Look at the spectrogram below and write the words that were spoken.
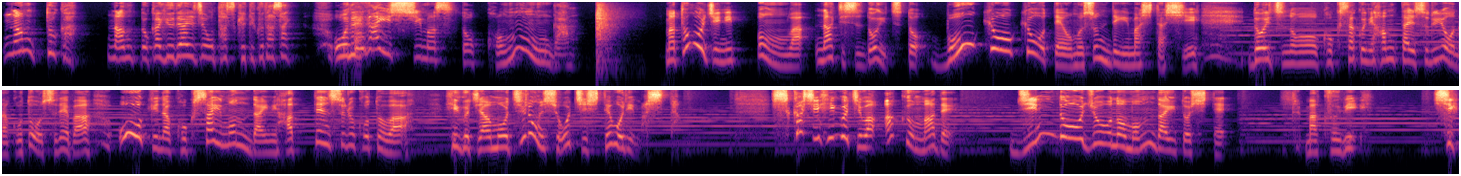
ん、なんとかなんとかユダヤ人を助けてください。お願いしますと懇願。まあ、当時日本はナチスドイツと防共協定を結んでいましたし、ドイツの国策に反対するようなことをすれば、大きな国際問題に発展することは、樋口はもちろん承知しておりました。しかし樋口はあくまで人道上の問題として、まあ、首、失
